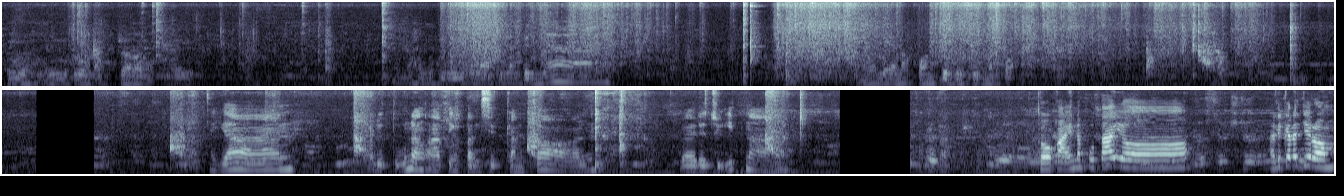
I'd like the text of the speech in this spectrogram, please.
Hmm, yun mo to. Sarang. Ay, Mahaluhuluin na natin ng ganyan. Mamaya ng konti, luto na po. Ayan. Luto na ang ating pansit canton. Ready to eat na. So, kain na po tayo. Halika na, Jerome.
